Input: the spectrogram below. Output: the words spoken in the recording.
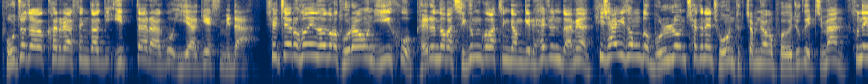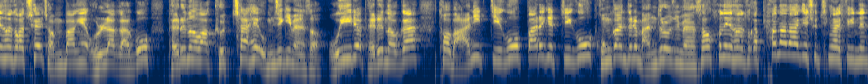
보조자 역할을 할 생각이 있다라고 이야기했습니다. 실제로 손흥민 선수가 돌아온 이후 베르너가 지금과 같은 경기를 해준다면 히샤이송도 물론 최근에 좋은 득점력을 보여주고 있지만 손흥민 선수가 최전방에 올라가고 베르너와 교차해 움직이면서 오히려 베르너가 더 많이 뛰고 빠르게 뛰고 공간들을 만들어주면서 손흥민 선수가 편안하게 슈팅할 수 있는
